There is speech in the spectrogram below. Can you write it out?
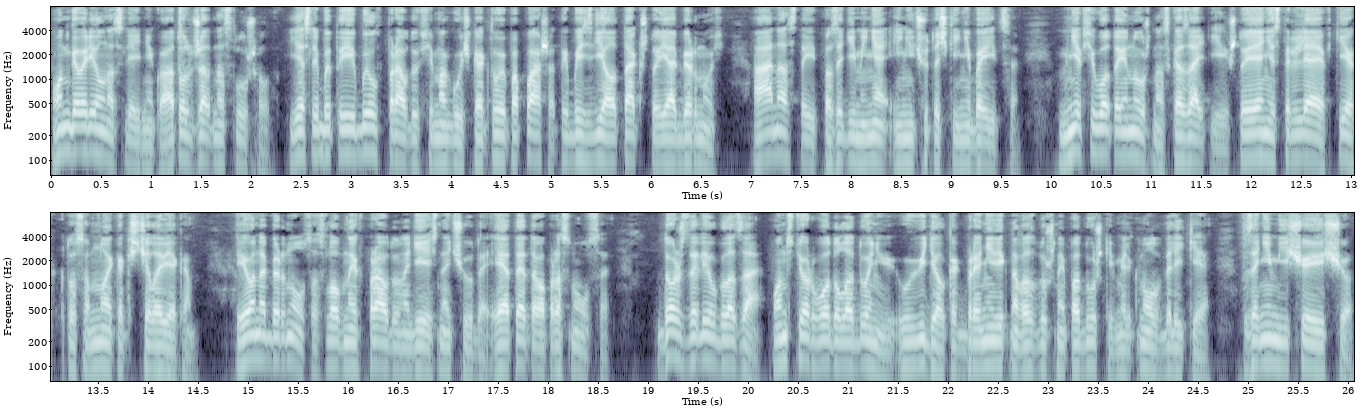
Он говорил наследнику, а тот жадно слушал. «Если бы ты и был вправду всемогущ, как твой папаша, ты бы сделал так, что я обернусь. А она стоит позади меня и ни чуточки не боится. Мне всего-то и нужно сказать ей, что я не стреляю в тех, кто со мной как с человеком». И он обернулся, словно и вправду надеясь на чудо, и от этого проснулся. Дождь залил глаза. Он стер воду ладонью и увидел, как броневик на воздушной подушке мелькнул вдалеке. За ним еще и еще.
